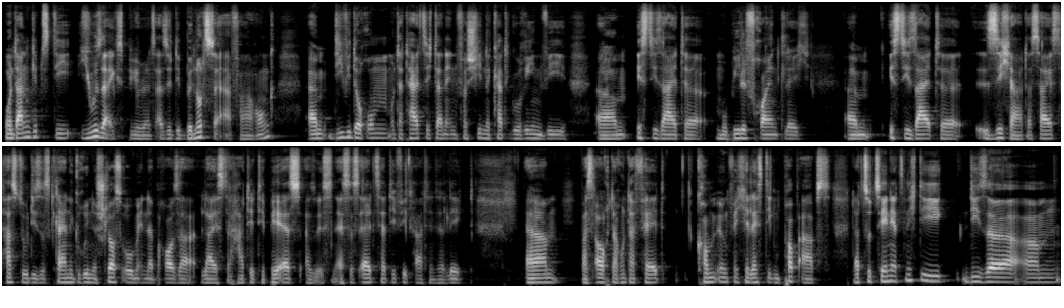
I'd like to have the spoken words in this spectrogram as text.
Und dann gibt es die User Experience, also die Benutzererfahrung. Ähm, die wiederum unterteilt sich dann in verschiedene Kategorien wie ähm, ist die Seite mobilfreundlich, ähm, ist die Seite sicher. Das heißt, hast du dieses kleine grüne Schloss oben in der Browserleiste HTTPS, also ist ein SSL-Zertifikat hinterlegt. Ähm, was auch darunter fällt, kommen irgendwelche lästigen Pop-ups. Dazu zählen jetzt nicht die, diese ähm,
